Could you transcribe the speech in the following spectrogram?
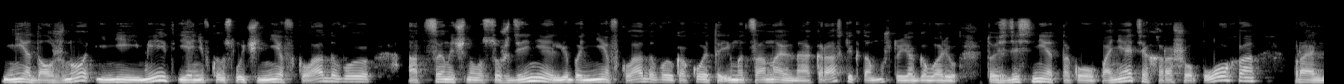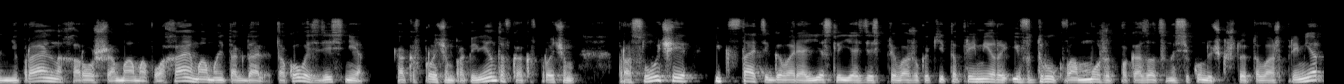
не должно и не имеет, и я ни в коем случае не вкладываю оценочного суждения, либо не вкладываю какой-то эмоциональной окраски к тому, что я говорю. То есть здесь нет такого понятия хорошо-плохо, правильно-неправильно, хорошая мама, плохая мама и так далее. Такого здесь нет. Как и, впрочем, про клиентов, как и, впрочем, про случаи. И, кстати говоря, если я здесь привожу какие-то примеры, и вдруг вам может показаться на секундочку, что это ваш пример,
